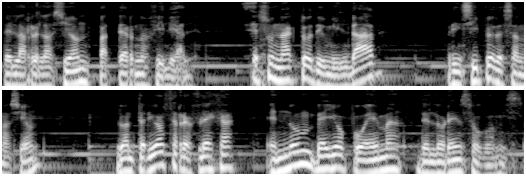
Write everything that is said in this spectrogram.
de la relación paterno-filial. Es un acto de humildad, principio de sanación. Lo anterior se refleja en un bello poema de Lorenzo Gómez.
